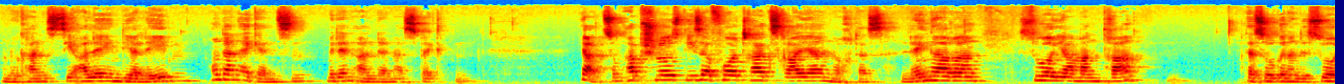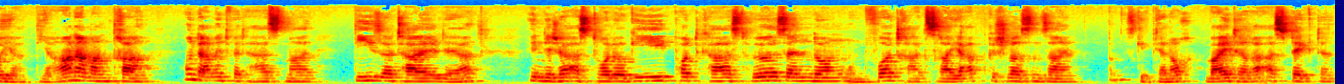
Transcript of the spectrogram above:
und du kannst sie alle in dir leben und dann ergänzen mit den anderen Aspekten. Ja, zum Abschluss dieser Vortragsreihe noch das längere Surya Mantra, das sogenannte Surya Dhyana Mantra, und damit wird erstmal dieser Teil der indische Astrologie Podcast Hörsendung und Vortragsreihe abgeschlossen sein. Es gibt ja noch weitere Aspekte,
